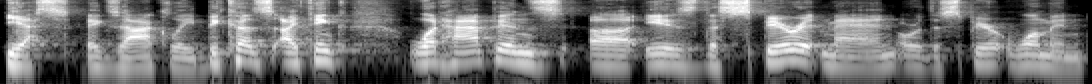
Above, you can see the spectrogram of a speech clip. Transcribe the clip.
Yes, exactly. Because I think what happens uh, is the spirit man or the spirit woman,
